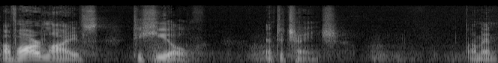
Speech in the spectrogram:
of our lives to heal and to change. Amen.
